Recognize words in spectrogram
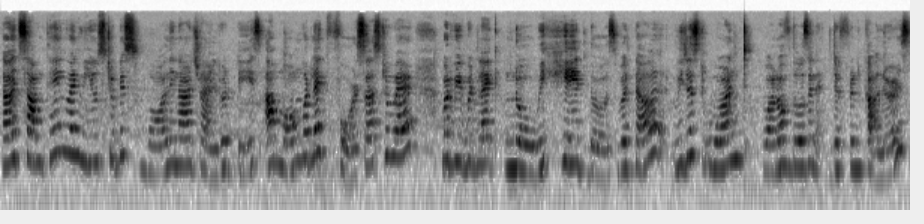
Now it's something when we used to be small in our childhood days, our mom would like force us to wear, but we would like, no, we hate those. But now we just want one of those in different colors.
